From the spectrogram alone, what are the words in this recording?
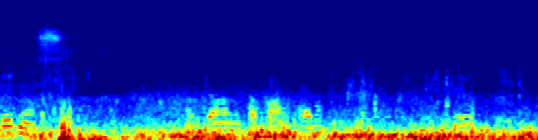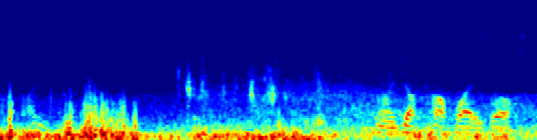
goodness. What's going on the top line table? Exciting. We're only just halfway as well.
